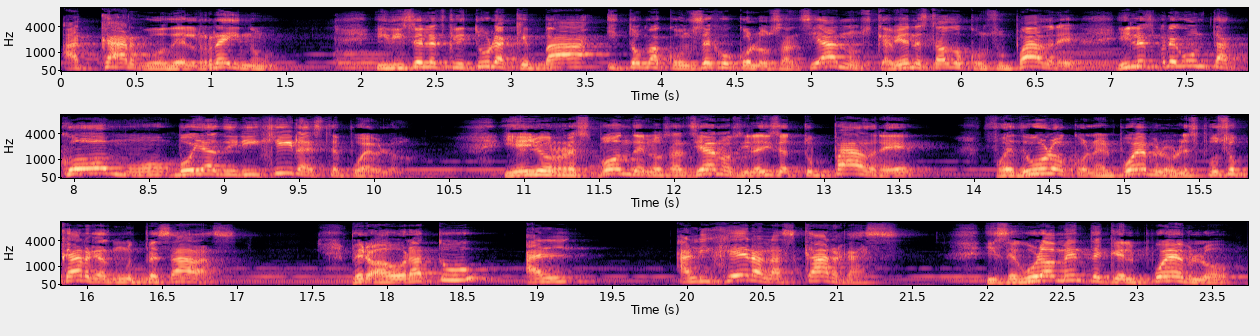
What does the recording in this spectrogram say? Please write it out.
a cargo del reino. Y dice la escritura que va y toma consejo con los ancianos que habían estado con su padre y les pregunta, ¿cómo voy a dirigir a este pueblo? Y ellos responden, los ancianos, y le dice, tu padre fue duro con el pueblo, les puso cargas muy pesadas. Pero ahora tú al, aligera las cargas y seguramente que el pueblo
